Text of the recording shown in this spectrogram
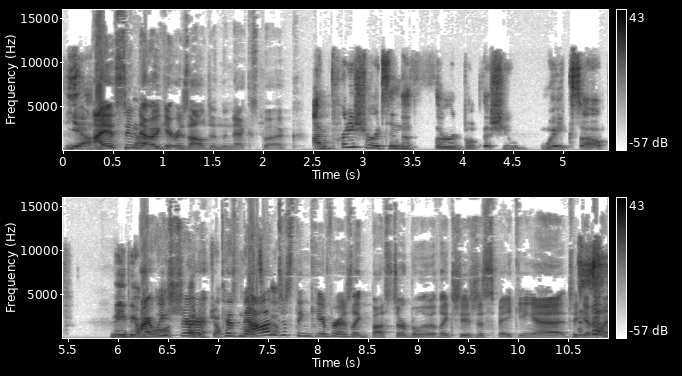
Yeah, I assume yeah. that would get resolved in the next book. I'm pretty sure it's in the third book that she wakes up. Maybe I'm Are wrong. we sure? Because now I'm just thinking of her as like Buster Bluth, like she's just faking it to get away.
